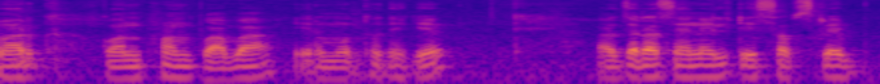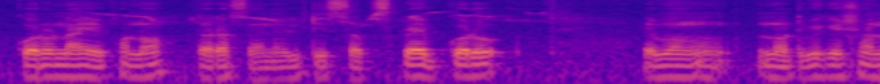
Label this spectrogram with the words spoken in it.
মার্ক কনফার্ম পাবা এর মধ্য থেকে। আর যারা চ্যানেলটি সাবস্ক্রাইব করো না এখনও তারা চ্যানেলটি সাবস্ক্রাইব করো এবং নোটিফিকেশন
